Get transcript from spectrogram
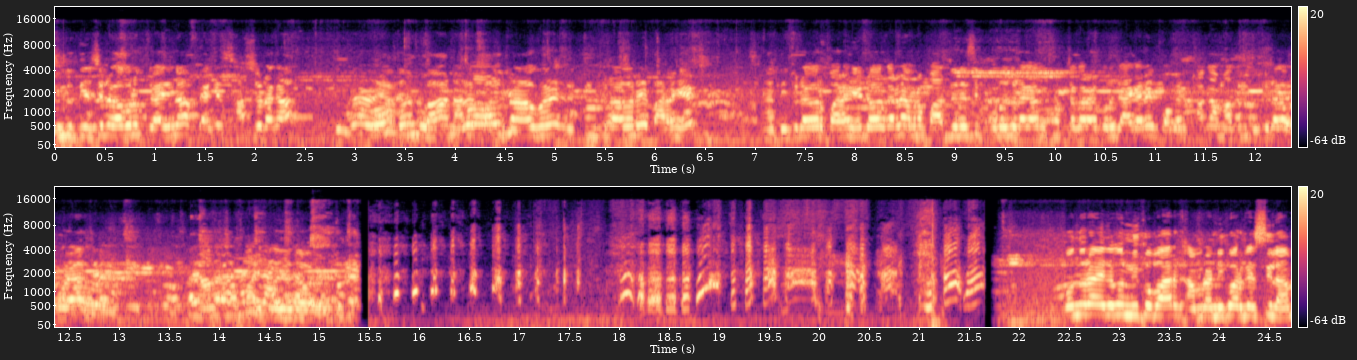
কিন্তু দেড়শো টাকা কোনো প্রাইস না। প্যাকেজ সাতশো টাকা। তিনশো টাকা করে পার হেড তিনশো টাকা করে পার হেড হওয়ার কারণে আমরা পাঁচজন এসে পনেরোশো টাকা খরচা করার কোনো জায়গা নেই পকেট ফাঁকা মাত্র দুশো টাকা পড়ে আছে তাই আমাদের এখন বাড়ি চলে যেতে হবে বন্ধুরা, এই দেখুন নিকোবার, আমরা নিকোবার গেছিলাম।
